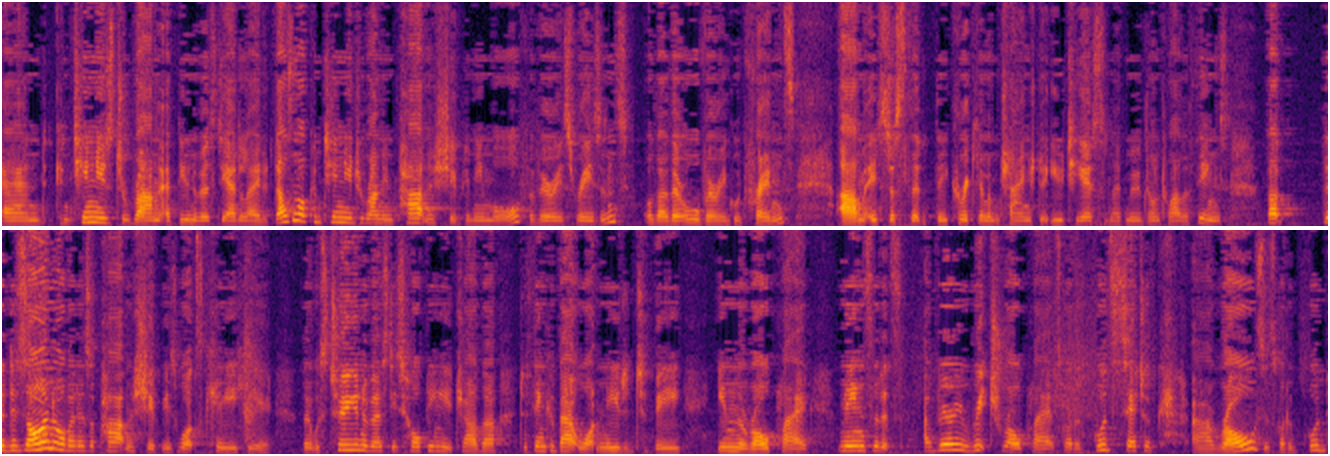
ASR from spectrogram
and continues to run at the University of Adelaide. It does not continue to run in partnership anymore for various reasons, although they're all very good friends. Um, it's just that the curriculum changed at UTS and they've moved on to other things. But the design of it as a partnership is what's key here. That it was two universities helping each other to think about what needed to be in the role play means that it's a very rich role play. It's got a good set of uh, roles. It's got a good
